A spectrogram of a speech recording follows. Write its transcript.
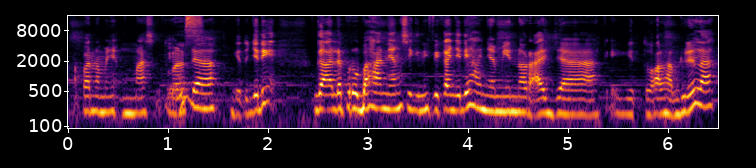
apa namanya emas gitu Ya Emas. udah gitu jadi nggak ada perubahan yang signifikan jadi hanya minor aja kayak gitu. Alhamdulillah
